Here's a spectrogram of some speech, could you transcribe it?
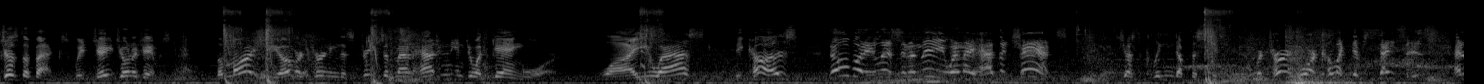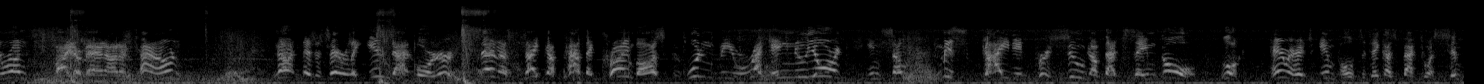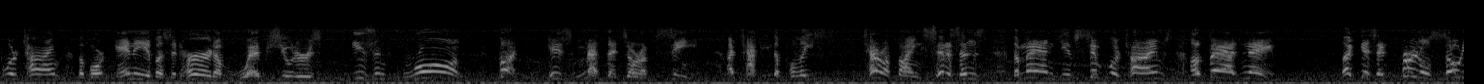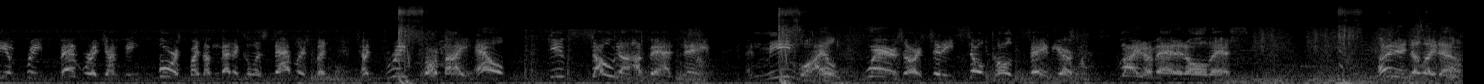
Just the facts, with J. Jonah Jameson. The Maggia are turning the streets of Manhattan into a gang war. Why, you ask? Because nobody listened to me when they had the chance. Just cleaned up the city, returned to our collective senses, and run Spider-Man out of town. Not necessarily in that order, then a psychopathic crime boss wouldn't be wrecking New York in some misguided pursuit of that same goal. Look, Hammerhead's impulse to take us back to a simpler time before any of us had heard of web shooters isn't wrong. But his methods are obscene. Attacking the police, terrifying citizens, the man gives simpler times a bad name. Like this infernal sodium-free beverage I'm being forced by the medical establishment to drink for my health gives soda a bad name. And meanwhile, where's our city's so-called savior, Spider-Man in all this? I need to lay down.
